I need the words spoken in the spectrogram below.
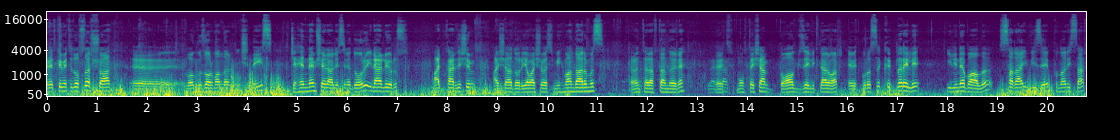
Evet kıymetli dostlar şu an eee Longoz ormanlarının içindeyiz. Cehennem şelalesine doğru ilerliyoruz. Alp kardeşim aşağı doğru yavaş yavaş mihmandarımız. Ön taraftan da öyle. Evet muhteşem doğal güzellikler var. Evet burası Kırklareli iline bağlı Saray, Vize, Pınarhisar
